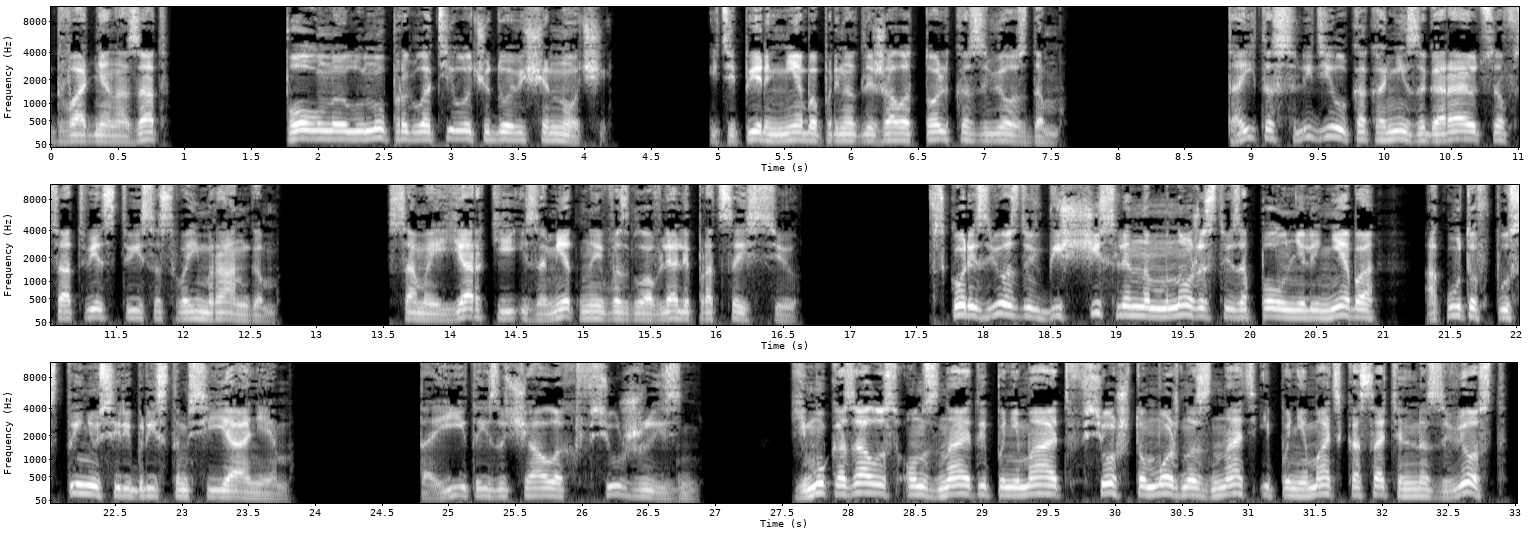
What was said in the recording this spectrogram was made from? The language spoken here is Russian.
Два дня назад полную луну проглотило чудовище ночи, и теперь небо принадлежало только звездам. Таита следил, как они загораются в соответствии со своим рангом. Самые яркие и заметные возглавляли процессию. Вскоре звезды в бесчисленном множестве заполнили небо, окутав пустыню серебристым сиянием. Таита изучал их всю жизнь. Ему казалось, он знает и понимает все, что можно знать и понимать касательно звезд,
